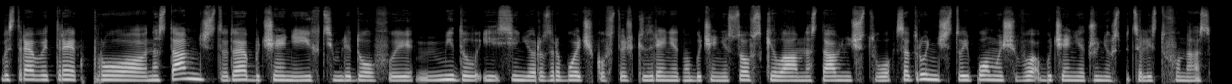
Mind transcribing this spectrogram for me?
выстраивать трек про наставничество, да, обучение их тем лидов и middle и senior разработчиков с точки зрения обучения софт-скиллам, наставничеству, сотрудничество и помощь в обучении джуниор-специалистов у нас.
